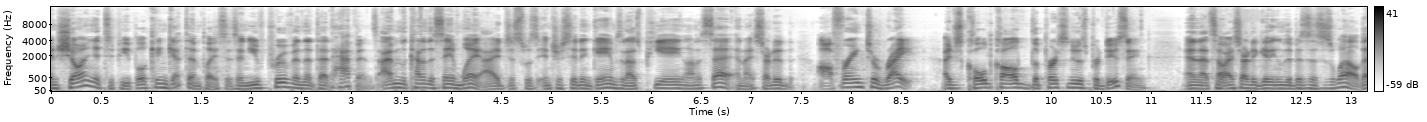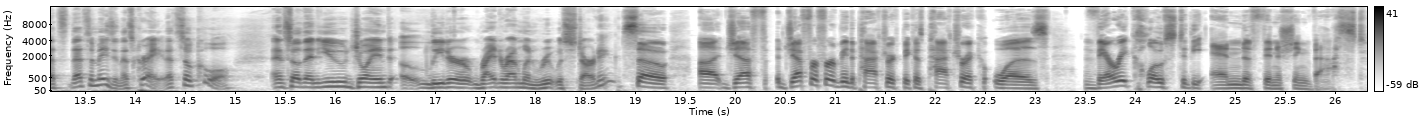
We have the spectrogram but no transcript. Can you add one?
and showing it to people can get them places. And you've proven that that happens. I'm the, kind of the same way. I just was interested in games, and I was PAing on a set, and I started offering to write. I just cold called the person who was producing, and that's how I started getting into the business as well. That's that's amazing. That's great. That's so cool. And so then you joined Leder right around when Root was starting. So uh, Jeff Jeff referred me to Patrick because Patrick was very close to the end of finishing Vast,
